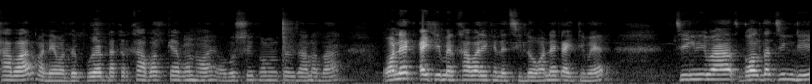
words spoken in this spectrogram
খাবার মানে আমাদের পুরান ঢাকার খাবার কেমন হয় অবশ্যই কমেন্ট করে জানাবা। অনেক আইটেমের খাবার এখানে ছিল, অনেক আইটেমের। চিংড়ি মাছ, গলদা চিংড়ি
